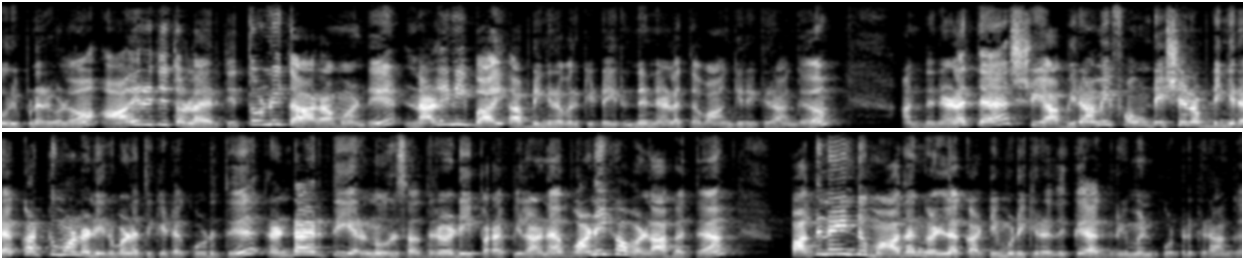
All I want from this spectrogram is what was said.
உறுப்பினர்களும் ஆயிரத்தி தொள்ளாயிரத்தி தொண்ணூற்றி ஆறாம் ஆண்டு நளினி பாய் அப்படிங்கிறவர்கிட்ட இருந்து நிலத்தை வாங்கியிருக்கிறாங்க. அந்த நிலத்தை ஸ்ரீ அபிராமி ஃபவுண்டேஷன் அப்படிங்கிற கட்டுமான நிறுவனத்துக்கிட்ட கொடுத்து ரெண்டாயிரத்தி இரநூறு சதுர அடி பரப்பிலான வணிக வளாகத்தை பதினைந்து மாதங்களில் கட்டி முடிக்கிறதுக்கு அக்ரிமெண்ட் போட்டிருக்கிறாங்க.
